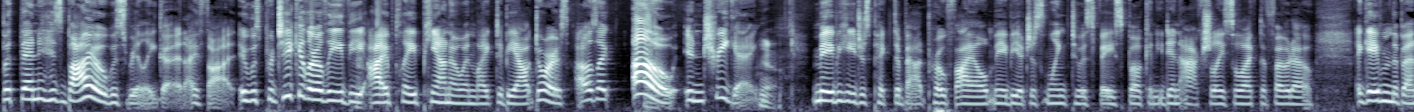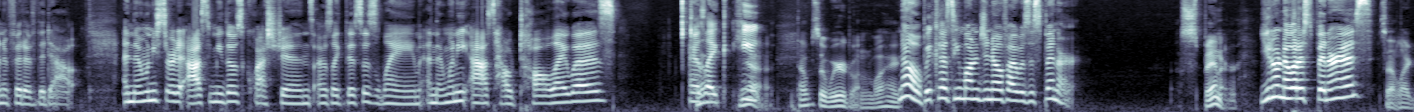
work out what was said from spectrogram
but then his bio was really good i thought. It was particularly the i play piano and like to be outdoors. I was like oh intriguing. Yeah. maybe he just picked a bad profile. Maybe it just linked to his facebook and he didn't actually select the photo. I gave him the benefit of the doubt. And then when he started asking me those questions i was like this is lame. And then when he asked how tall i was i was like he yeah, that was a weird one. Why? No because he wanted to know if i was a spinner a spinner? you don't know what a spinner is Is that like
